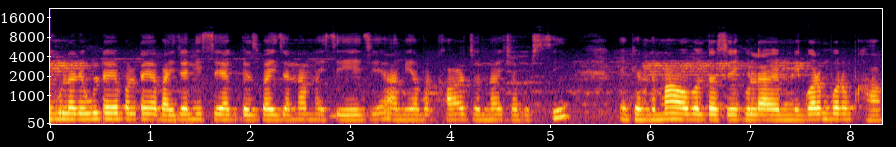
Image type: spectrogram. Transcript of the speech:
এগুলারে উল্টাইয়া পাল্টাইয়া ভাইজা নিচ্ছে এক বেশ ভাইজা নামাইছে, এই যে আমি আবার খাওয়ার জন্য আইসা করছি এখানে মাও বলতেছে, এগুলা এমনি গরম গরম খাও।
